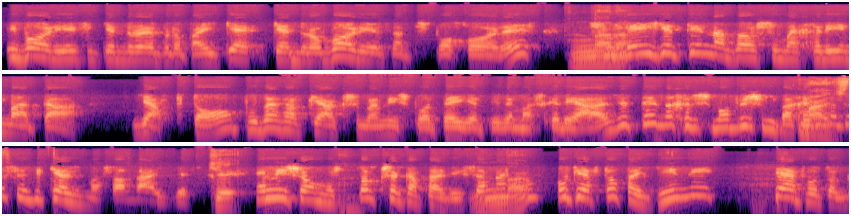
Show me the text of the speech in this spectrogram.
οι βόρειες, οι κεντροευρωπαϊκές, κεντροβόρειες να τις πω χώρες, ναι, σου ναι. λέει γιατί να δώσουμε χρήματα γι' αυτό που δεν θα φτιάξουμε εμείς ποτέ γιατί δεν μας χρειάζεται να χρησιμοποιήσουμε τα χρήματα σε δικές μας ανάγκες. Και... Εμείς όμως το ξεκαθαρίσαμε ναι. ότι αυτό θα γίνει και από τον,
